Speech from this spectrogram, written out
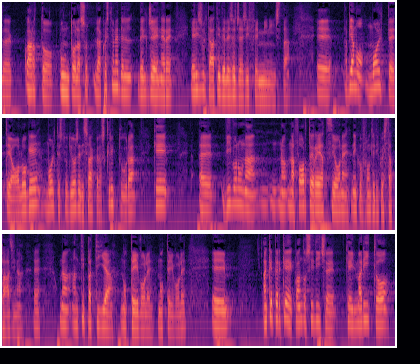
eh, Quarto punto, la, so- la questione del, del, genere e i risultati dell'esegesi femminista. Eh, abbiamo molte teologhe, molte studiose di Sacra Scrittura che eh, vivono una, una, una, forte reazione nei confronti di questa pagina, eh, una antipatia notevole, notevole. anche perché quando si dice che il marito,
